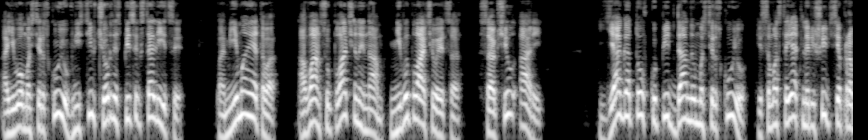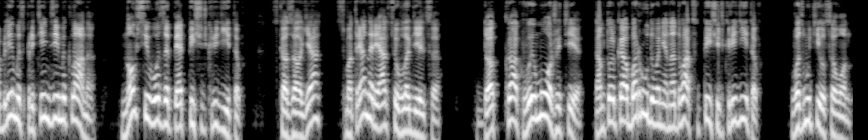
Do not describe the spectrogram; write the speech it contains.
а его мастерскую внести в черный список столицы. Помимо этого, аванс уплаченный нам не выплачивается, сообщил Арий. Я готов купить данную мастерскую и самостоятельно решить все проблемы с претензиями клана, но всего за 5000 кредитов, сказал я, смотря на реакцию владельца. «Да как вы можете? Там только оборудование на 20 тысяч кредитов!» Возмутился он.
